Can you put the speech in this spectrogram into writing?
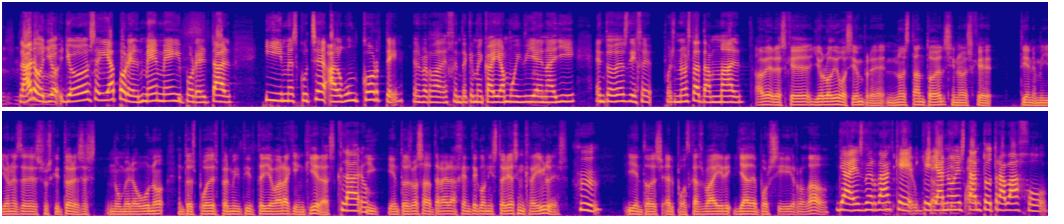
es- claro, yo, yo seguía por el meme y por el tal. Y me escuché algún corte, es verdad, de gente que me caía muy bien allí. Entonces dije, pues no está tan mal. A ver, es que yo lo digo siempre, no es tanto él, sino es que tiene millones de suscriptores, es número uno, entonces puedes permitirte llevar a quien quieras. Claro. Y, y entonces vas a atraer a gente con historias increíbles. Hmm. Y entonces el podcast va a ir ya de por sí rodado. Ya, es verdad que, que ya no es tanto trabajo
